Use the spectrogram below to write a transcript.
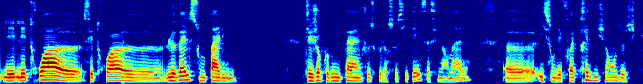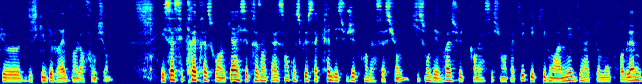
les, trois, euh, ces trois euh, levels sont pas alignés. Les gens communiquent pas la même chose que leur société, ça c'est normal. Euh, ils sont des fois très différents de ce qu'ils devraient être dans leur fonction. Et ça, c'est très très souvent le cas et c'est très intéressant parce que ça crée des sujets de conversation qui sont des vrais sujets de conversation empathique et qui vont amener directement au problème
